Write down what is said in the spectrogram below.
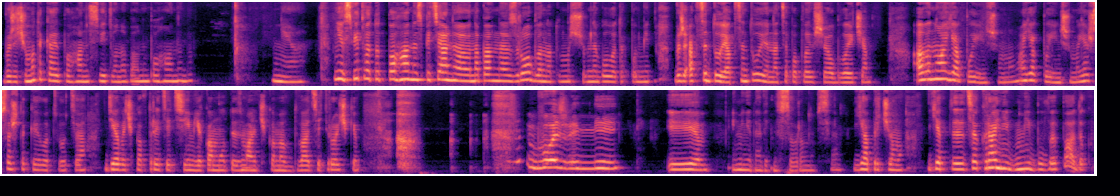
Боже, чому таке погане світло, напевно, погане, да? Ні. Ні, світло тут погане спеціально, напевно, зроблено, тому щоб не було так помітно. Боже, акцентую, акцентую на це попливше обличчя. Але ну а як по-іншому? А як по-іншому? Я ж все ж таки, от оця дівчинка в 37, яка мути з мальчиками в 20 років. Боже мій. І, і мені навіть не соромно все. Я причому, я, це крайній мій був випадок.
